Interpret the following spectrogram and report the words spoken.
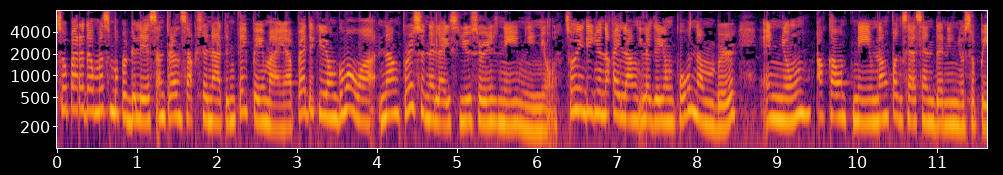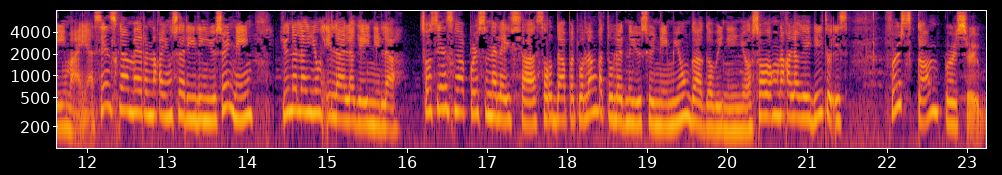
So, para daw mas mapabilis ang transaction natin kay Paymaya, pwede kayong gumawa ng personalized username ninyo. So, hindi nyo na kailangang ilagay yung phone number and yung account name ng pagsasenda ninyo sa Paymaya. Since nga meron na kayong sariling username, yun na lang yung ilalagay nila. So, since nga personalized siya, so dapat walang katulad na username yung gagawin ninyo. So, ang nakalagay dito is first come, first serve.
